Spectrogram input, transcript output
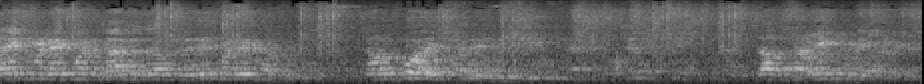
एक मिनट एक मिनट जाओ जाओ एक मिनट एक मिनट सर रुको एक मिनट सर सर एक मिनट सर थोड़ा पीछे रहे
